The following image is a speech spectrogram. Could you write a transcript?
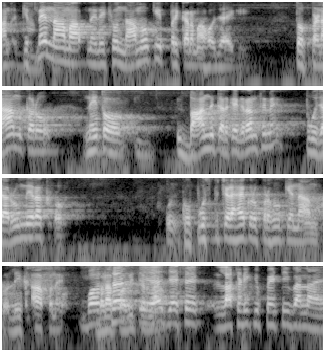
कितने नाम आपने लिखे उन नामों की परिक्रमा हो जाएगी। तो प्रणाम करो, नहीं तो बाँध करके ग्रंथ में पूजा रूम में रखो। उनको पुष्प चढ़ाया करो प्रभु के नाम को, लिखा आपने। बहुत बड़ा सारी है जैसे लकड़ी की पेटी बनाए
